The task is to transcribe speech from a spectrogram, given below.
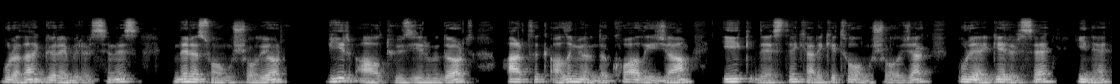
burada görebilirsiniz neresi olmuş oluyor? 1.624 artık alım yönünde kovalayacağım ilk destek hareketi olmuş olacak. Buraya gelirse yine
